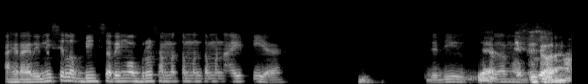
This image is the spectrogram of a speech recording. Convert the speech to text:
akhir-akhir ini sih lebih sering ngobrol sama teman-teman IT ya. Jadi ya, gue ngobrol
